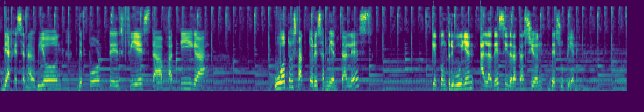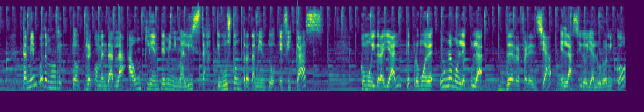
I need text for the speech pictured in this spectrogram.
viajes en avión, deportes, fiesta, fatiga u otros factores ambientales que contribuyen a la deshidratación de su piel. También podemos recomendarla a un cliente minimalista que busca un tratamiento eficaz, como Hidrayal, que promueve una molécula de referencia, el ácido hialurónico,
